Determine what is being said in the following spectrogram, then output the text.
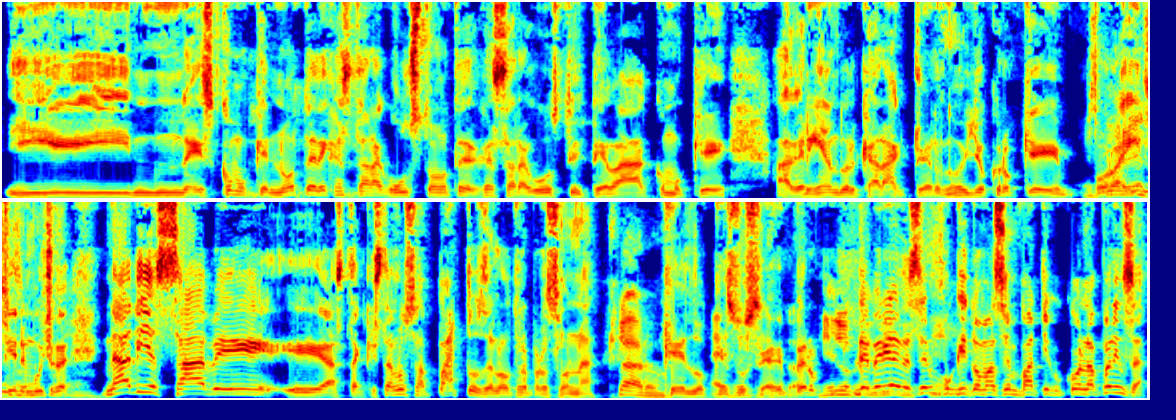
y es como que no te deja estar a gusto, no te deja estar a gusto y te va como que agriando el carácter, ¿no? Yo creo que por ahí tiene mucho Nadie sabe eh, hasta que están los zapatos de la otra persona claro. qué es lo que sucede, pero debería de ser un poquito más empático con la prensa.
